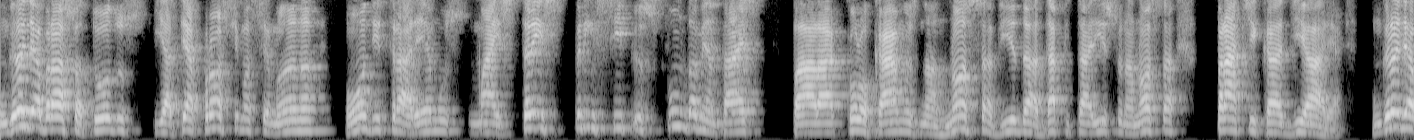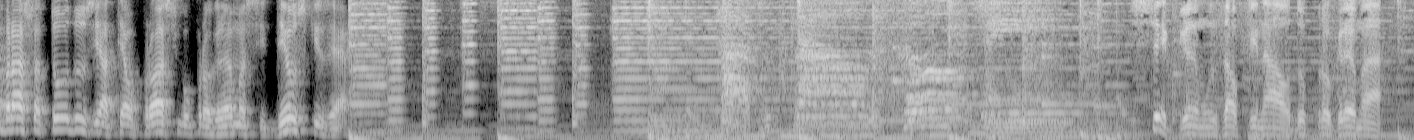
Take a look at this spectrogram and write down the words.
Um grande abraço a todos e até a próxima semana, onde traremos mais três princípios fundamentais para colocarmos na nossa vida, adaptar isso na nossa prática diária. Um grande abraço a todos e até o próximo programa, se Deus quiser. Chegamos ao final do programa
